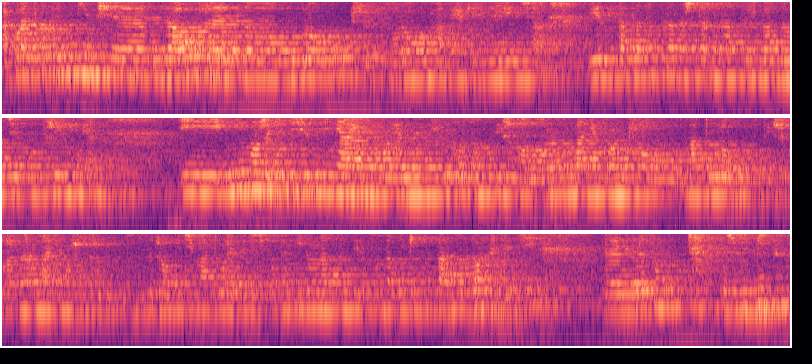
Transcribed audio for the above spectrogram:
Akurat z Kopernikiem się udało, że co pół roku czy co roku mamy jakieś zajęcia, więc ta placówka nas, nas też bardzo ciepło przyjmuje. I mimo, że dzieci się zmieniają, bo jedne już wychodzą z tej szkoły, one normalnie kończą maturą w tej szkole, normalnie może zrobić, maturę, te dzieci potem idą na studia. To są bardzo często bardzo zdolne dzieci, e, które są często też wybitne.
